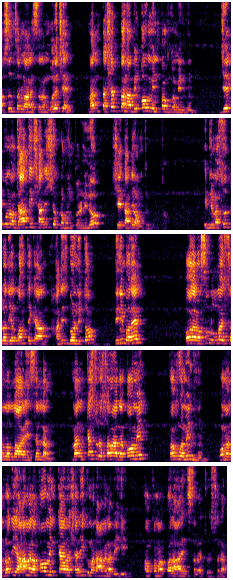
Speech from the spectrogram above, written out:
রাসুল সাল্লাহ আলাইসাল্লাম বলেছেন, মান তাসাব্বাহা যে কোনো জাতির সাদৃশ্য গ্রহণ করে নিল সে তাদের অন্তর্ভুক্ত। ইবনে মাসুদ রদি আল্লাহ থেকে হাদিস বর্ণিত, তিনি বলেন কলা রসুল্লাহ সাল্লাহ আলি সাল্লাম, মান কাসুর সাওয়াদা কৌমিন ফাহুয়া মিনহুম ওমান রদিয়া আমালা কৌমিন কানা শারিকুমান আমালা বিহি। আকাল আলী সাল্লাম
